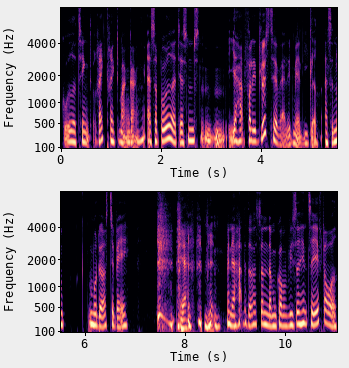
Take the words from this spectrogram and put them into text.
gået og tænkt rigtig, rigtig mange gange. Altså både, at jeg synes, mm, jeg har for lidt lyst til at være lidt mere ligeglad. Altså nu må det også tilbage. Ja, Men, men jeg har det da også sådan, når man kommer vi så hen til efteråret,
